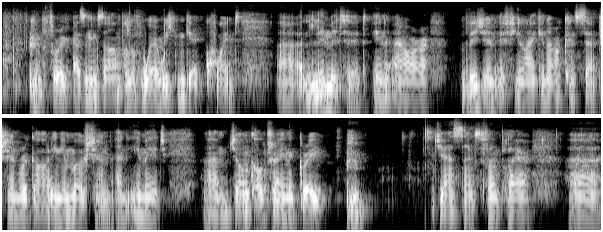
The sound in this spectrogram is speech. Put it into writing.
for as an example of where we can get quite uh, limited in our vision, if you like, in our conception regarding emotion and image. Um, John Coltrane, the great jazz saxophone player uh,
